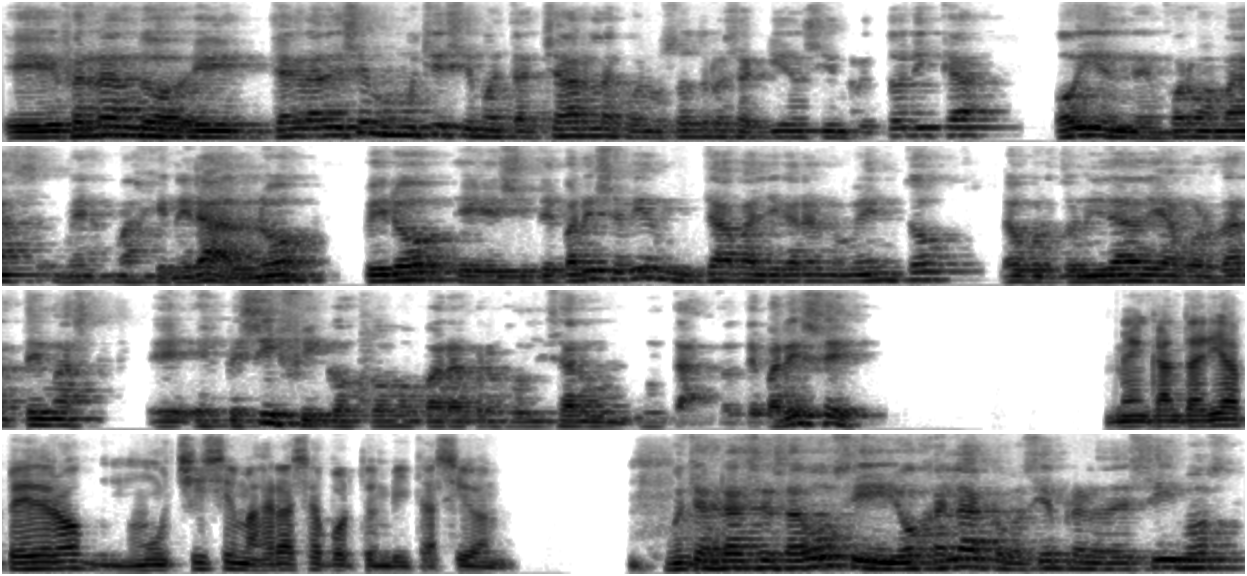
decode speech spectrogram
Eh, Fernando, eh, te agradecemos muchísimo esta charla con nosotros aquí en Sin Retórica, hoy en, forma más, más, general, ¿no? Pero eh, si te parece bien, ya va a llegar el momento, la oportunidad de abordar temas específicos como para profundizar un, un tanto. ¿Te parece? Me encantaría, Pedro. Muchísimas gracias por tu invitación. Muchas gracias a vos y ojalá, como siempre lo decimos,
